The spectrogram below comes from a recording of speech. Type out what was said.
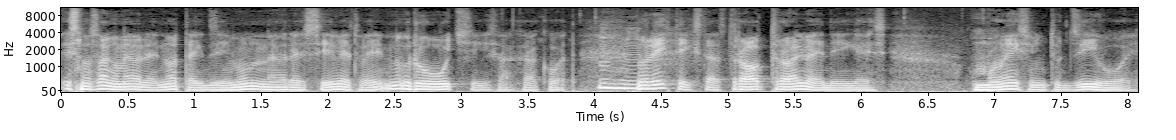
es no sākuma nevarēju noteikt dzīvumu, nevarēju sievieti vai nu, rūķis īsāk sakot. Mm -hmm. nu, rīktīgs tāds tro, troļveidīgais. Un man liekas, viņi tur dzīvoja.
